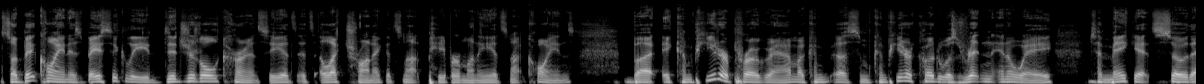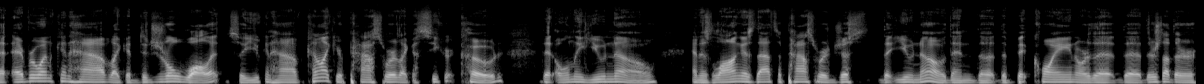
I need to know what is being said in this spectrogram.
so bitcoin is basically digital currency. It's it's electronic. It's not paper money. It's not coins. But a computer program a com- uh, some computer code was written in a way to make it so that everyone can have like a digital wallet. So you can have kind of like your password like a secret code that only you know. And as long as that's a password just that you know then the the bitcoin or the the there's other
